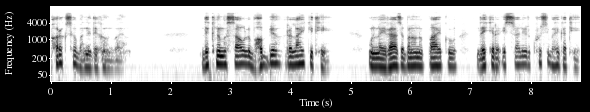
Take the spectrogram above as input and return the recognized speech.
फरक छ भन्ने देखाउनु भयो देख्नमा साउल भव्य र लायकी थिए। उनलाई राजा बनाउन पाएको देखेर इसरायलीहरू खुसी भएका थिए।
